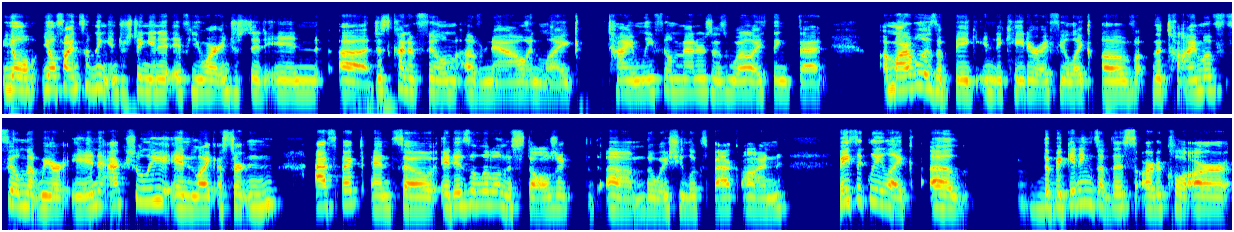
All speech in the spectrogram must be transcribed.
you'll you'll find something interesting in it if you are interested in uh, just kind of film of now and like timely film matters as well. I think that Marvel is a big indicator. I feel like of the time of film that we are in, actually, in like a certain aspect, and so it is a little nostalgic um, the way she looks back on basically like uh, the beginnings of this article are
